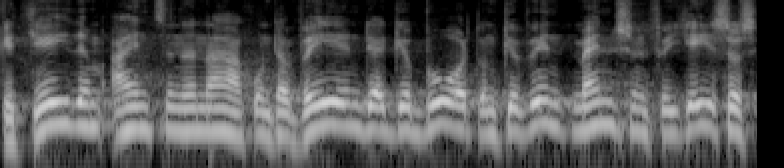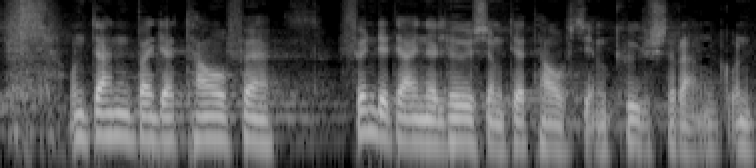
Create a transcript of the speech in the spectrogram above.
geht jedem Einzelnen nach unter Wehen der Geburt und gewinnt Menschen für Jesus. Und dann bei der Taufe findet er eine Lösung, der tauft sie im Kühlschrank. Und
